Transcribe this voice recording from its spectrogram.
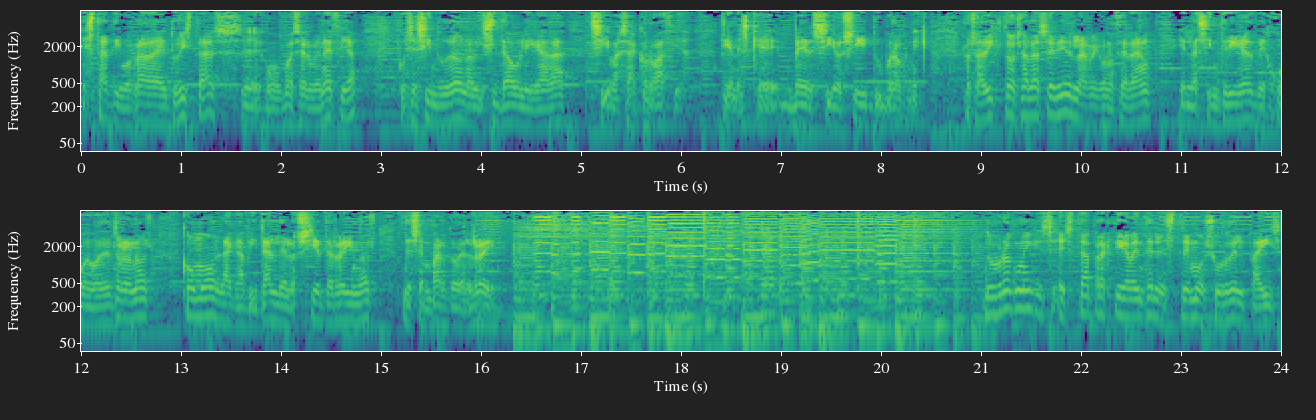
está atiborrada de turistas, eh, como puede ser Venecia, pues es sin duda una visita obligada si vas a Croacia. Tienes que ver sí o sí Dubrovnik. Los adictos a la serie la reconocerán en las intrigas de Juego de Tronos como la capital de los siete reinos, desembarco del rey. Dubrovnik está prácticamente en el extremo sur del país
